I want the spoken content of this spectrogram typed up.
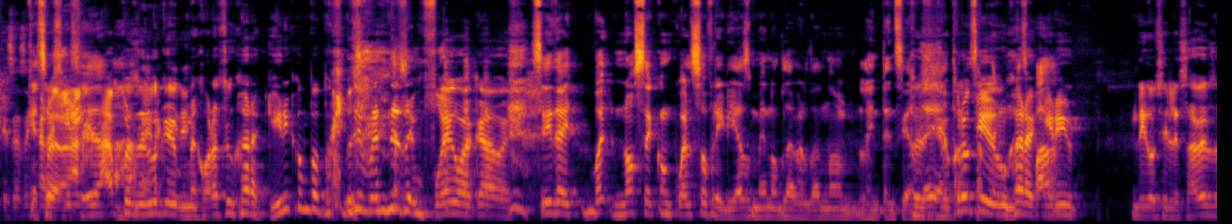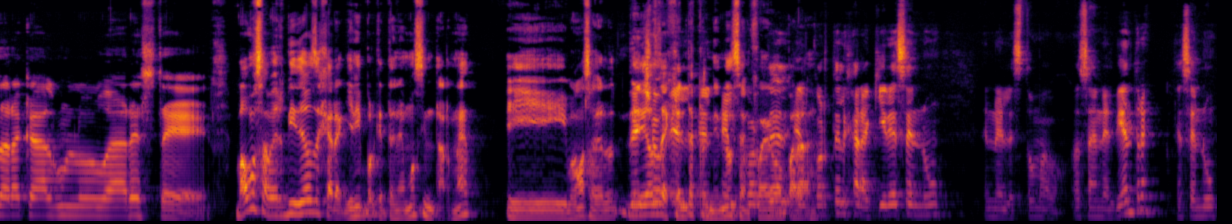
Que se hacen que se- harakiri. suicida. ah, pues Ajá, es lo que harakiri. mejor hace un harakiri, compa. ¿Por qué te prendes en fuego acá, güey? Sí, de, bueno, no sé con cuál sufrirías menos, la verdad, no, la intensidad Pues de yo creo que un una espada. harakiri. Digo, si le sabes dar acá a algún lugar, este. Vamos a ver videos de harakiri porque tenemos internet y vamos a ver De videos hecho, de gente el- prendiéndose el en corte fuego para... El corte del harakiri es en nu, en el estómago. O sea, en el vientre, es en nu.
